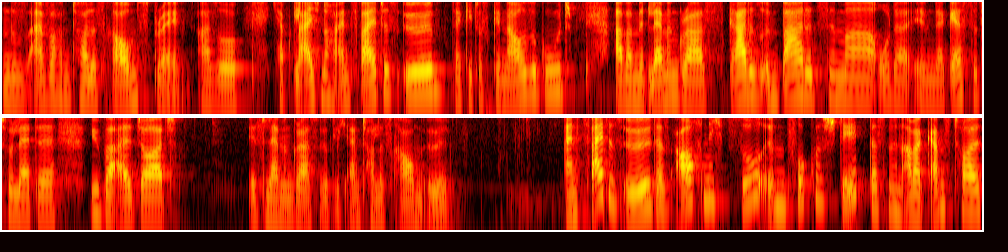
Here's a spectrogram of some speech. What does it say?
Und das ist einfach ein tolles Raumspray. Also ich habe gleich noch ein zweites Öl, da geht das genauso gut. Aber mit Lemongrass, gerade so im Badezimmer oder in der Gästetoilette, überall dort ist Lemongrass wirklich ein tolles Raumöl. Ein zweites Öl, das auch nicht so im Fokus steht, das man aber ganz toll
